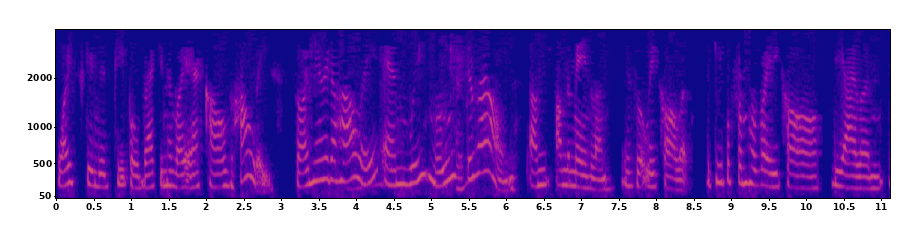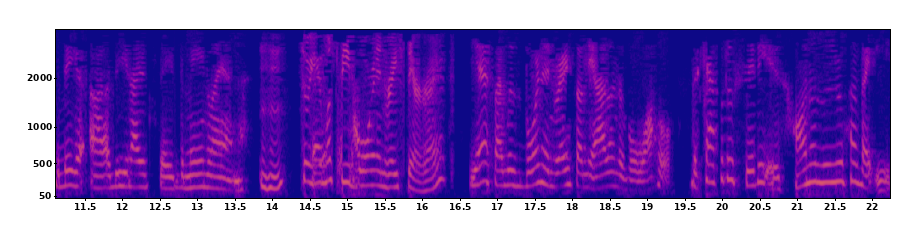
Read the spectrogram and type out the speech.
white-skinned people back in Hawaii are called haoles. So I married a haole and we moved Okay. around on on the mainland is what we call it. The people from Hawaii call the island, the big uh the United States, the mainland. Mhm. So you must be born and raised there, right? Yes, I was born and raised on the island of Oahu. The capital city is Honolulu, Hawaii.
